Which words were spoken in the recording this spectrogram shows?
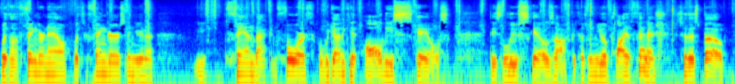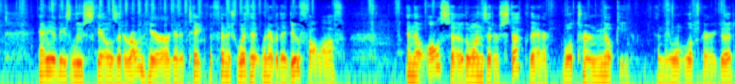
with a fingernail, with your fingers, and you're going to you fan back and forth. But we got to get all these scales, these loose scales off, because when you apply a finish to this bow, any of these loose scales that are on here are going to take the finish with it whenever they do fall off. And they'll also, the ones that are stuck there, will turn milky and they won't look very good.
